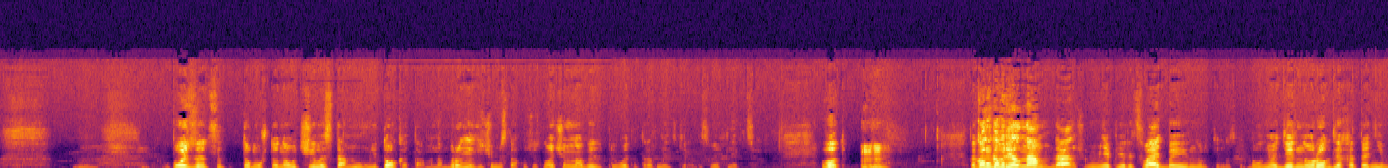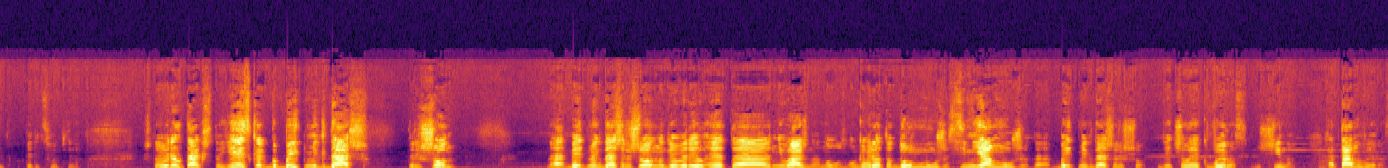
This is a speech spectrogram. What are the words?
пользуется тому, что она училась там. Ну, не только там, она в других еще местах училась, но очень много приводит от Равнецкера на своих лекциях. Вот. Так он говорил нам, да, мне перед свадьбой, ну, был у него отдельный урок для хатаним перед свадьбой, что говорил так, что есть как бы бейт мигдаш решен. Да, бейт мигдаш решен, он говорил, это неважно. Ну, он говорил, это дом мужа, семья мужа. Да? Бейт мигдаш решен. Где человек вырос, мужчина, хатан вырос.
